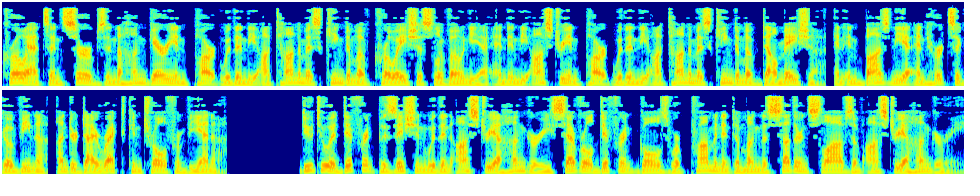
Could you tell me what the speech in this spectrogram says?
Croats and Serbs in the Hungarian part within the Autonomous Kingdom of Croatia-Slavonia and in the Austrian part within the Autonomous Kingdom of Dalmatia, and in Bosnia and Herzegovina, under direct control from Vienna. Due to a different position within Austria-Hungary several different goals were prominent among the southern Slavs of Austria-Hungary.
